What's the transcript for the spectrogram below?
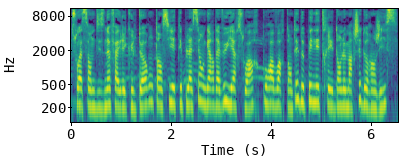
79 agriculteurs ont ainsi été placés en garde à vue hier soir pour avoir tenté de pénétrer dans le marché de Ringis.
